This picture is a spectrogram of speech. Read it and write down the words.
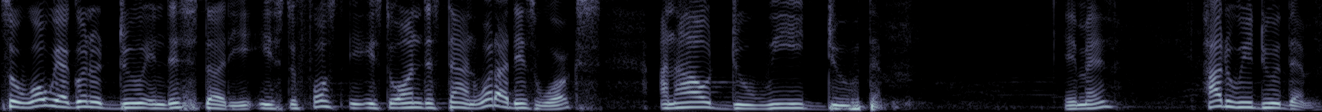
So what we are going to do in this study is to first is to understand what are these works and how do we do them. Amen. How do we do them?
